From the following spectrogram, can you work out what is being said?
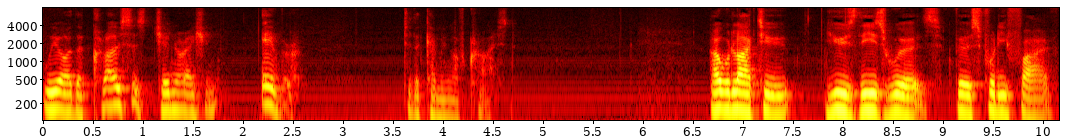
We are the closest generation ever to the coming of Christ. I would like to use these words, verse 45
